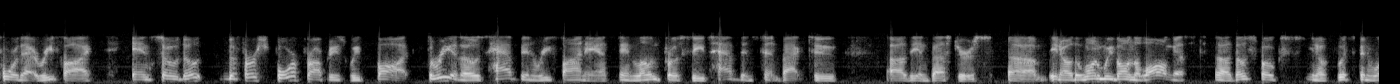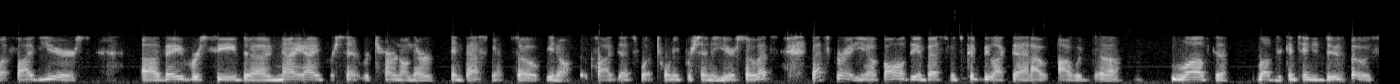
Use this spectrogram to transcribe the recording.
for that refi. And so those, the first four properties we bought, three of those have been refinanced, and loan proceeds have been sent back to uh, the investors. Um, you know, the one we've owned the longest, uh, those folks, you know, it's been what five years. Uh, they've received a 99% return on their investment. So, you know, five, that's what 20% a year. So that's that's great. You know, if all of the investments could be like that, I, I would uh, love to love to continue to do those.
